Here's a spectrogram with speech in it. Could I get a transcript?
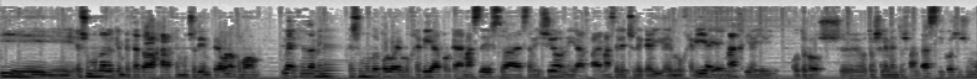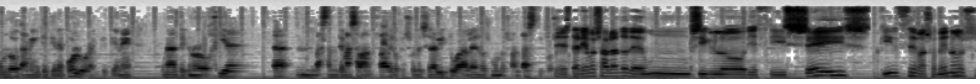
Y es un mundo en el que empecé a trabajar hace mucho tiempo, pero bueno, como iba diciendo también es un mundo de pólvora y brujería, porque además de esta, esta visión y además del hecho de que hay, brujería y hay magia y otros, eh, otros elementos fantásticos, es un mundo también que tiene pólvora, que tiene una tecnología bastante más avanzada de lo que suele ser habitual en los mundos fantásticos. Sí, estaríamos hablando de un siglo XVI, XV más o menos.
